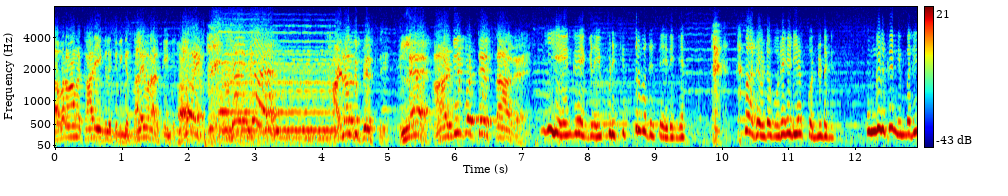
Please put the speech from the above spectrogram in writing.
தவறான காரியங்களுக்கு நீங்க தலைவரா இருக்கீங்க. அழகு பேசு. இல்ல அடிபட்டே சாவ ஏங்க எங்களை இப்படி சித்திரவதை செய்றீங்க? அதை விட ஒரேடியா கொன்னுடுங்க. உங்களுக்கு நிம்மதி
